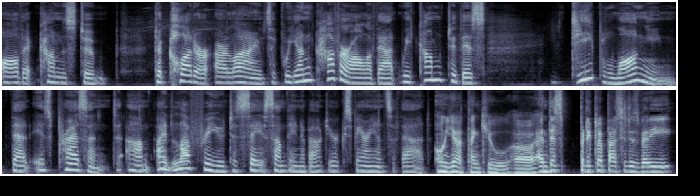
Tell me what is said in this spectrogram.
all that comes to, to clutter our lives, if we uncover all of that, we come to this deep longing that is present. Um, I'd love for you to say something about your experience of that. Oh, yeah, thank you. Uh, and this particular passage is very,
